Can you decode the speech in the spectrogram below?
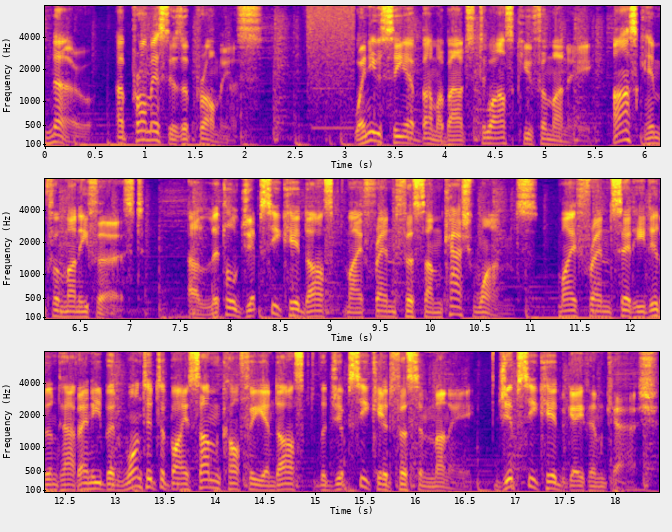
no, a promise is a promise. When you see a bum about to ask you for money, ask him for money first. A little gypsy kid asked my friend for some cash once. My friend said he didn't have any but wanted to buy some coffee and asked the gypsy kid for some money. Gypsy kid gave him cash.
